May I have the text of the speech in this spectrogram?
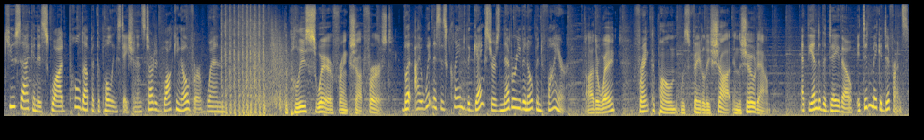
Cusack and his squad pulled up at the polling station and started walking over when. The police swear Frank shot first. But eyewitnesses claimed the gangsters never even opened fire. Either way, Frank Capone was fatally shot in the showdown. At the end of the day, though, it didn't make a difference.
